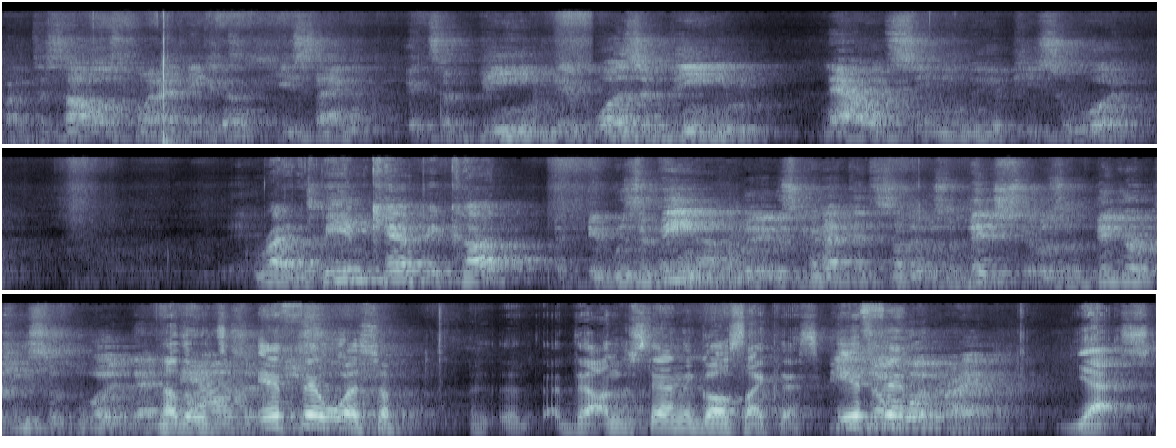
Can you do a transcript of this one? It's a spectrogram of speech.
But to Salo's point, I think it's, he's saying it's a beam, it was a beam, now it's seemingly a piece of wood. Right, a beam can't be cut? It- It was a beam, it was connected to something, it was a big, it was a bigger piece of wood that in other now words, a if piece it of was a, wood. the understanding goes like this. Beams If are it, wood, right? Yes,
